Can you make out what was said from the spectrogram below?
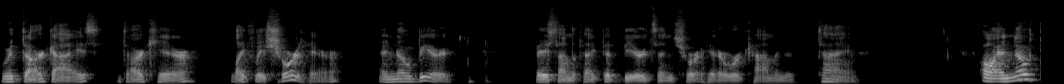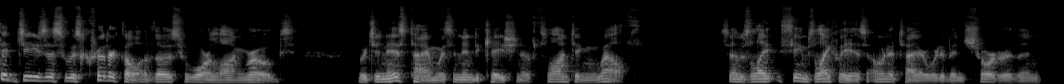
with dark eyes, dark hair, likely short hair, and no beard, based on the fact that beards and short hair were common at the time. Oh, and note that Jesus was critical of those who wore long robes, which in his time was an indication of flaunting wealth. Seems, like, seems likely his own attire would have been shorter than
